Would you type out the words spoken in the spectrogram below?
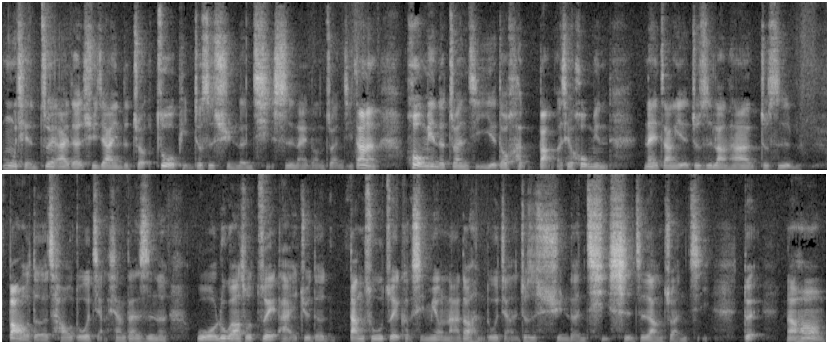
目前最爱的徐佳莹的作作品，就是《寻人启事》那张专辑。当然，后面的专辑也都很棒，而且后面那张也就是让他就是抱得超多奖项。但是呢，我如果要说最爱，觉得当初最可惜没有拿到很多奖的，就是《寻人启事》这张专辑。对，然后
